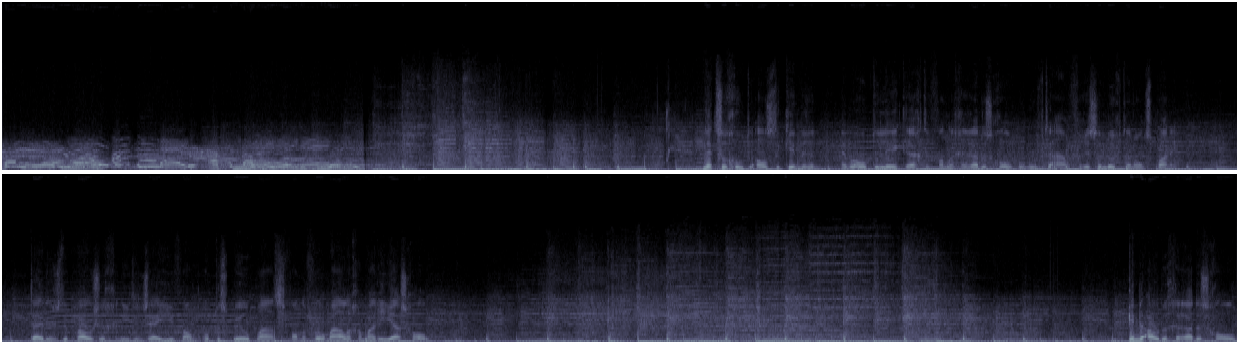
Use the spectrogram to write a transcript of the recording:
wanneer? Ja. 18 mei. 18 mei. Net zo goed als de kinderen hebben ook de leerkrachten van de Gerardeschool behoefte aan frisse lucht en ontspanning. Tijdens de pauze genieten zij hiervan op de speelplaats van de voormalige Mariaschool. In de oude Gerardeschool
